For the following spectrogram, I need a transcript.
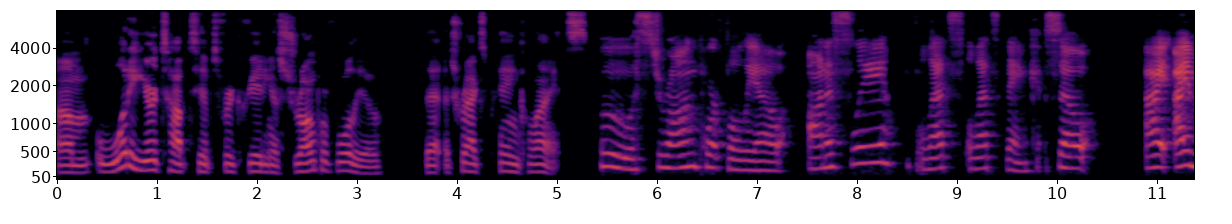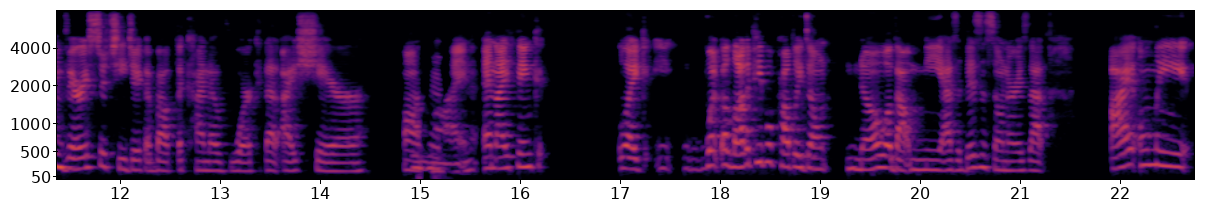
Um, what are your top tips for creating a strong portfolio that attracts paying clients? Ooh, strong portfolio. Honestly, let's let's think. So I I am very strategic about the kind of work that I share hmm online. And I think like what a lot of people probably don't know about me as a business owner is that I only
